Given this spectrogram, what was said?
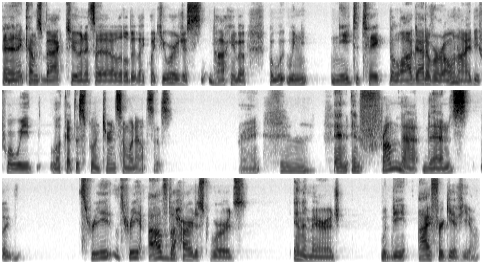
and it comes back to and it's a, a, little bit like what you were just talking about but we, we, need to take the log out of our own eye before we look at the splinter in someone else's right yeah. and and from that then three three of the hardest words in a marriage would be i forgive you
